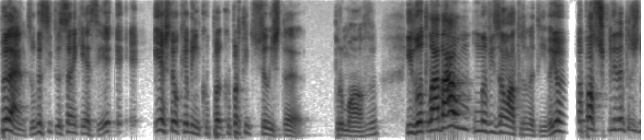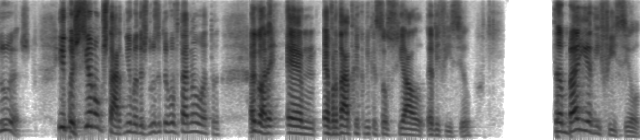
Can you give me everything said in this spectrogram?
perante uma situação em que é assim, este é o caminho que o, que o Partido Socialista promove, e do outro lado há uma visão alternativa. E eu, eu posso escolher entre as duas. E depois, se eu não gostar de nenhuma das duas, então eu vou votar na outra. Agora, é, é verdade que a comunicação social é difícil. Também é difícil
